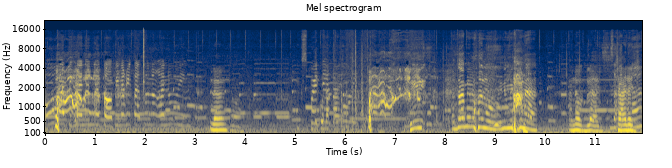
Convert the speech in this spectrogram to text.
Oo, tingnan ninyo to. Pinakita to ng ano eh. Lang. Expert na to. Di. Ang dami mo ano. Inumin ko na. Ano, glads. Sakit Challenge. na.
